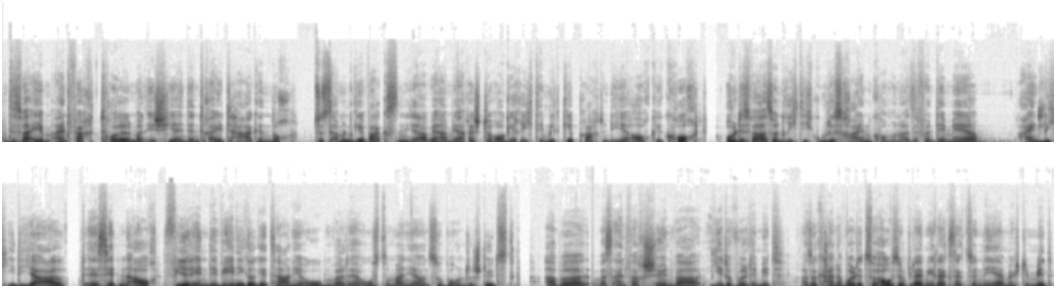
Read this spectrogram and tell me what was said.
Und das war eben einfach toll. Man ist hier in den drei Tagen noch zusammengewachsen. Ja, wir haben ja Restaurantgerichte mitgebracht und die hier auch gekocht. Und es war so ein richtig gutes Reinkommen. Also von dem her eigentlich ideal. Es hätten auch vier Hände weniger getan hier oben, weil der Herr Ostermann ja uns super unterstützt. Aber was einfach schön war, jeder wollte mit. Also keiner wollte zu Hause bleiben, jeder hat gesagt, so, nee, er möchte mit.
